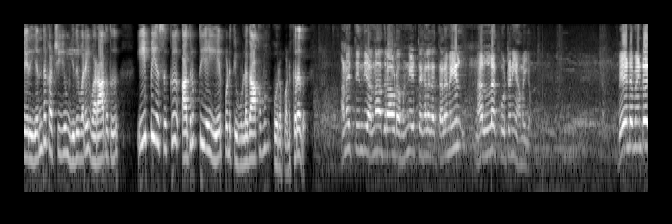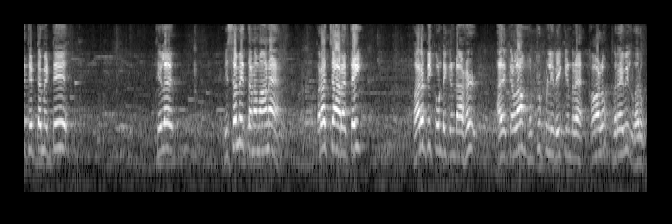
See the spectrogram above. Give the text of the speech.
வேறு எந்த கட்சியும் இதுவரை வராதது இபிஎஸ்க்கு அதிருப்தியை ஏற்படுத்தி உள்ளதாகவும் கூறப்படுகிறது. அனைத்து இந்திய அண்ணா திராவிட முன்னேற்ற கழக தலைமையில் நல்ல கூட்டணி அமையும். வேண்டுமென்றே திட்டமிட்டு சில விஷமைத்தனமான பிரச்சாரத்தை பரப்பிக் கொண்டிருக்கின்றார்கள். அதற்கெல்லாம் முற்றுப்புள்ளி வைக்கின்ற காலம் விரைவில் வரும்.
